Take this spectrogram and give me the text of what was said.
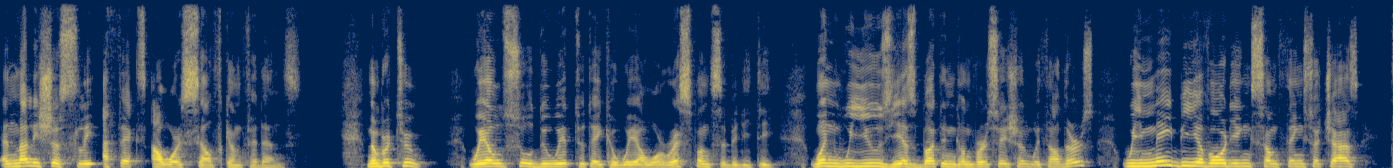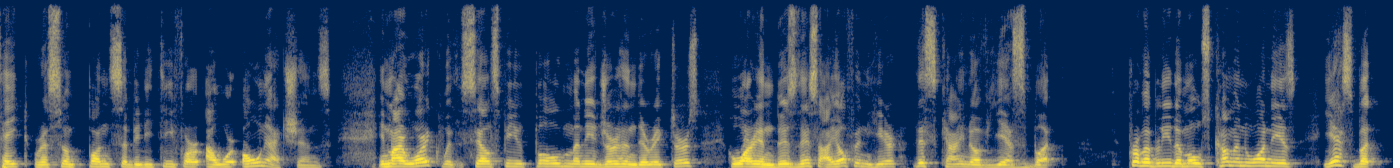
and maliciously affects our self confidence. Number two, we also do it to take away our responsibility. When we use yes but in conversation with others, we may be avoiding something such as take responsibility for our own actions. In my work with salespeople, managers, and directors who are in business, I often hear this kind of yes, but. Probably the most common one is yes, but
